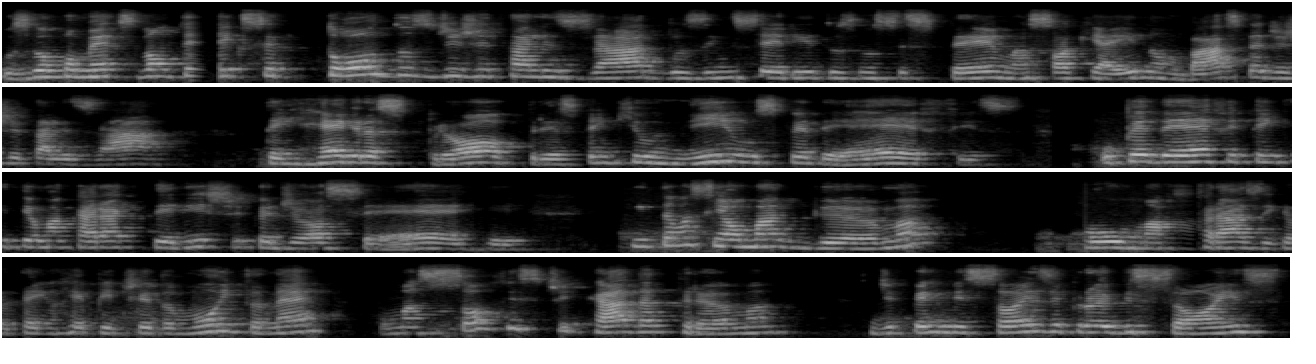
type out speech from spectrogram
Os documentos vão ter que ser todos digitalizados, inseridos no sistema, só que aí não basta digitalizar, tem regras próprias, tem que unir os PDFs, o PDF tem que ter uma característica de OCR. Então, assim, é uma gama, ou uma frase que eu tenho repetido muito, né? Uma sofisticada trama de permissões e proibições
